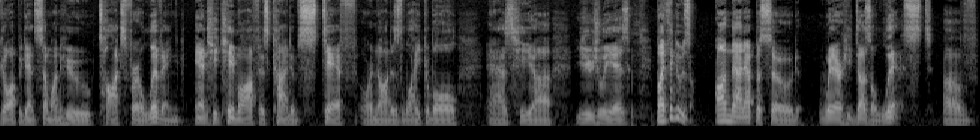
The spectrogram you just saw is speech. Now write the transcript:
go up against someone who talks for a living, and he came off as kind of stiff or not as likable as he uh, usually is. But I think it was on that episode where he does a list of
